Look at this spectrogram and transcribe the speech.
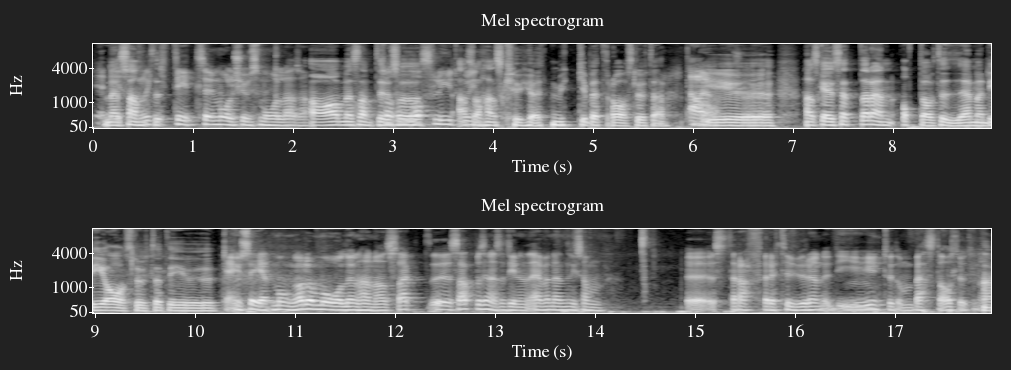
Det är Men så samtid- riktigt eh, måltjuvsmål alltså. Ja, men samtidigt så... går Alltså han ska ju göra ett mycket bättre avslut här. Är ja. ju, han ska ju sätta den 8 av 10 men det avslutet är ju... kan ju säga att många av de målen han har sagt, satt på senaste tiden, även den liksom straffreturen, det är ju inte de bästa avsluten. Nej,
